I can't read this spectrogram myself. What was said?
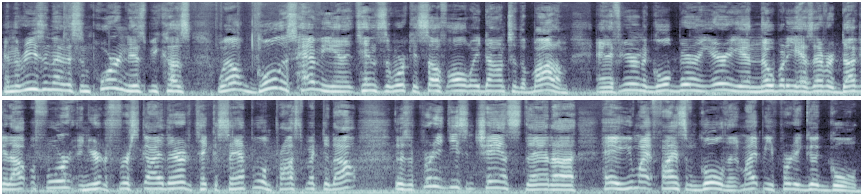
And the reason that it's important is because, well, gold is heavy and it tends to work itself all the way down to the bottom. And if you're in a gold bearing area and nobody has ever dug it out before and you're the first guy there to take a sample and prospect it out, there's a pretty decent chance that, uh, hey, you might find some gold and it might be pretty good gold.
